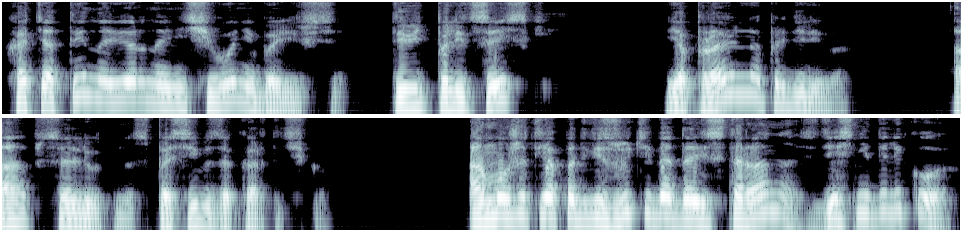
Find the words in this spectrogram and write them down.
Хотя ты, наверное, ничего не боишься. Ты ведь полицейский? Я правильно определила? Абсолютно. Спасибо за карточку. А может, я подвезу тебя до ресторана? Здесь недалеко.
